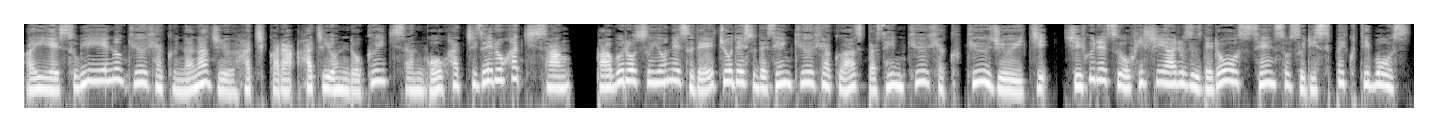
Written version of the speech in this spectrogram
ISBN 978から8461358083パブロス・ヨネスデエチョデスで1900アスタ1991シフレス・オフィシアルズデロース・センソス・リスペクティボース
